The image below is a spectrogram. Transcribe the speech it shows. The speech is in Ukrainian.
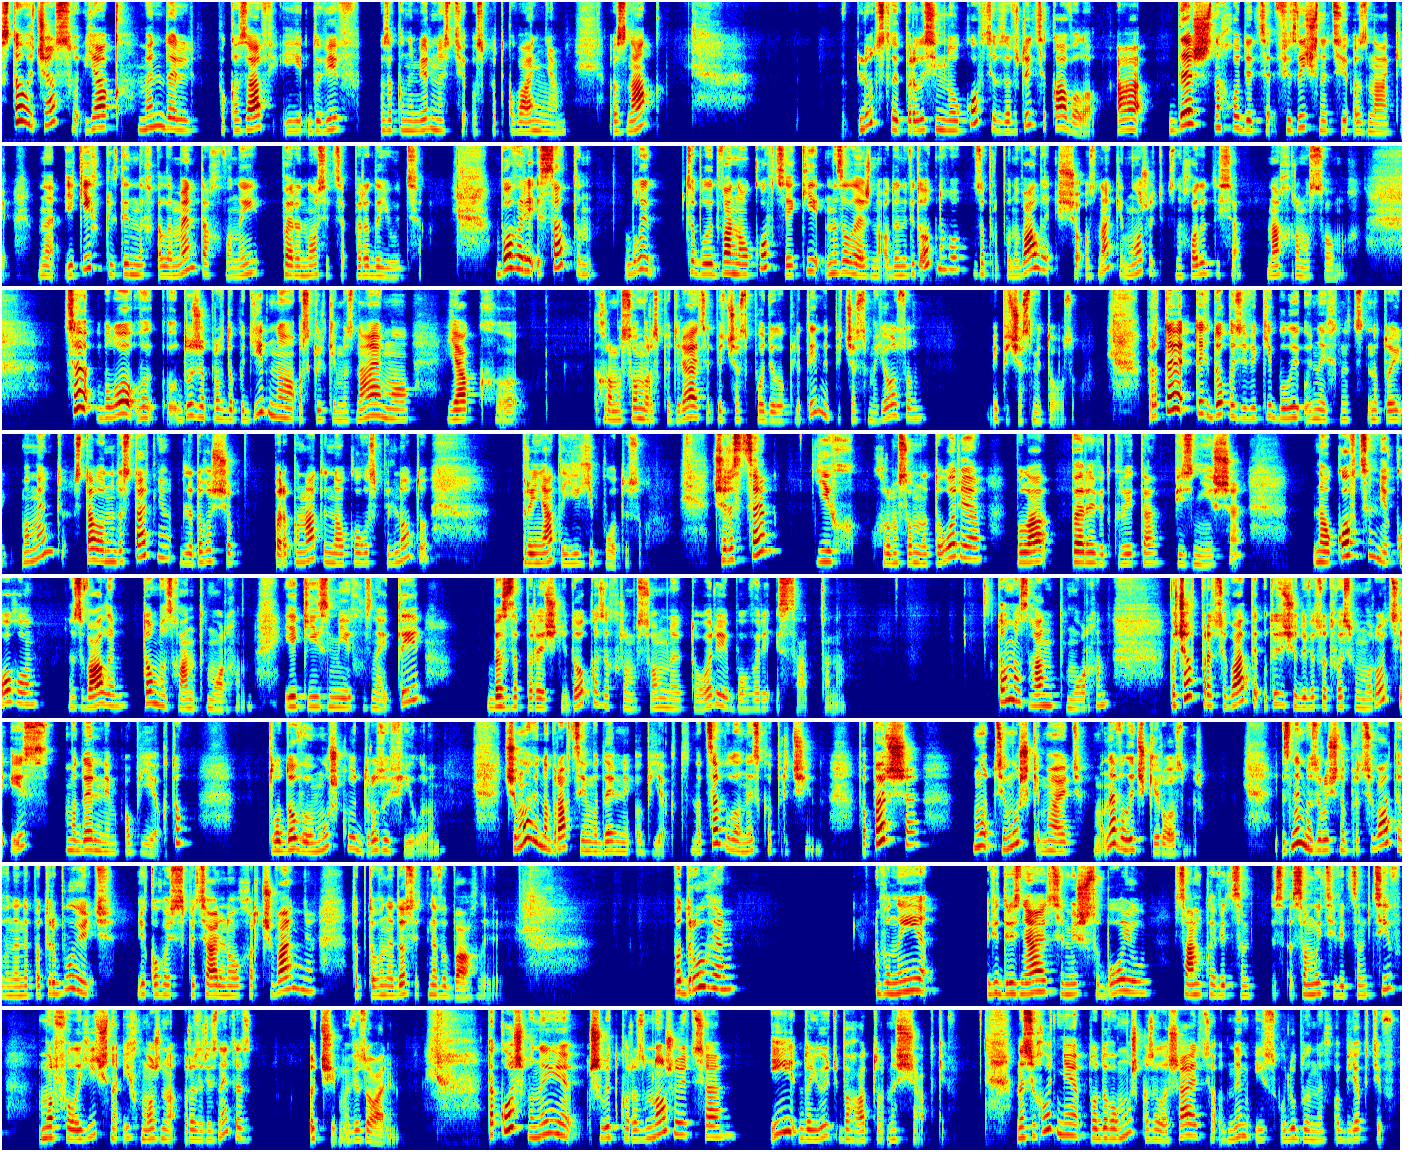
З того часу, як Мендель показав і довів закономірності успадкування ознак, людство і передусім науковців завжди цікавило, а де ж знаходяться фізично ці ознаки, на яких клітинних елементах вони переносяться, передаються. Бовері і Саттон були, це були два науковці, які незалежно один від одного запропонували, що ознаки можуть знаходитися на хромосомах. Це було дуже правдоподібно, оскільки ми знаємо, як е, хромосоми розподіляються під час поділу клітини, під час мейозу і під час мітозу. Проте тих доказів, які були у них на той момент, стало недостатньо для того, щоб переконати наукову спільноту прийняти їх гіпотезу. Через це їх хромосомна теорія була перевідкрита пізніше, науковцем якого звали Томас Гант Морган, який зміг знайти беззаперечні докази хромосомної теорії Бовері і Саттона. Томас Гант Морган почав працювати у 1908 році із модельним об'єктом плодовою мушкою дрозофілою. Чому він обрав цей модельний об'єкт? На це була низка причин. По-перше, ці мушки мають невеличкий розмір. З ними зручно працювати, вони не потребують якогось спеціального харчування, тобто вони досить невибагливі. По-друге, вони відрізняються між собою самка від сам... самиці від самців. Морфологічно їх можна розрізнити очима візуально. Також вони швидко розмножуються і дають багато нащадків. На сьогодні плодова мушка залишається одним із улюблених об'єктів,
